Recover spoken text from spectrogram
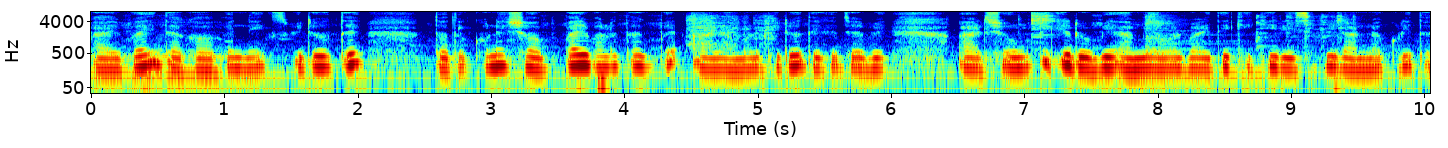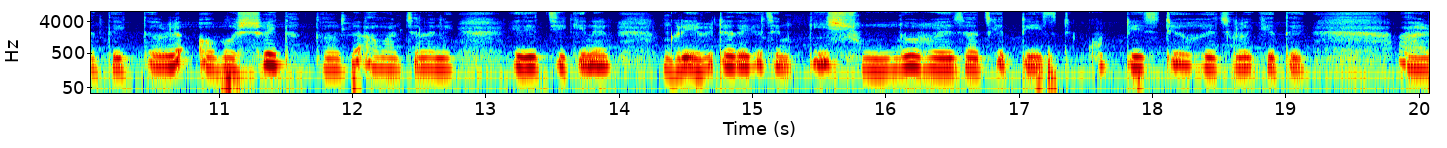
বাই বাই, দেখা হবে নেক্সট ভিডিওতে ততক্ষণে সবাই ভালো থাকবে আর আমার ভিডিও দেখে যাবে। আর সোম রবি আমি আমার বাড়িতে কী কী রেসিপি রান্না করি তা দেখতে হলে অবশ্যই থাকতে হবে আমার চ্যানেলে। এই যে চিকেনের গ্রেভিটা দেখেছেন, কি সুন্দর হয়েছে। আজকে টেস্ট খুব টেস্টিও হয়েছিল খেতে। আর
